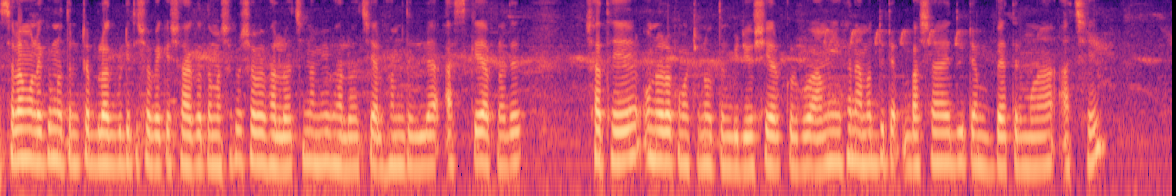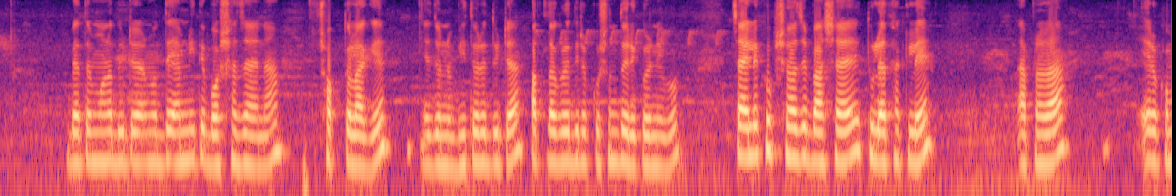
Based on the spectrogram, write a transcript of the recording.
আসসালামু আলাইকুম, নতুন একটা ব্লগ ভিডিওতে সবাইকে স্বাগতম। আশা করি সবাই ভালো আছেন আমি ভালো আছি, আলহামদুলিল্লাহ। আজকে আপনাদের সাথে অন্যরকম একটা নতুন ভিডিও শেয়ার করব। আমি এখানে আমার দুইটা, বাসায় দুইটা বেতের মোড়া আছে। বেতের মোড়া দুইটার মধ্যে এমনিতে বসা যায় না, শক্ত লাগে। এজন্য ভিতরে দুইটা পাতলা করে দুইটা কুশন তৈরি করে নিব। চাইলে খুব সহজে বাসায় তুলে থাকলে আপনারা এরকম,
